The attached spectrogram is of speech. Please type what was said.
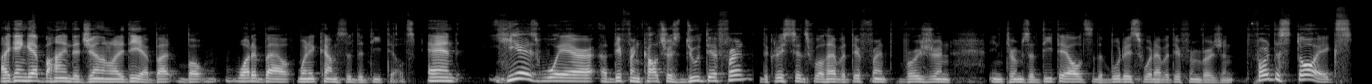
I can get behind the general idea, but but what about when it comes to the details? And here's where uh, different cultures do differ. The Christians will have a different version in terms of details. The Buddhists would have a different version. For the Stoics,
